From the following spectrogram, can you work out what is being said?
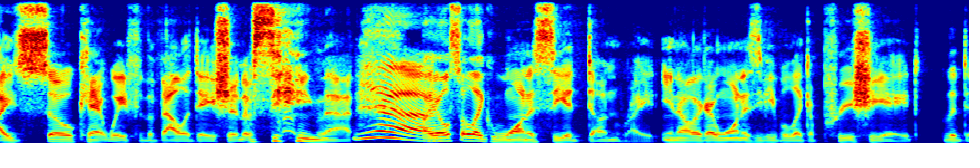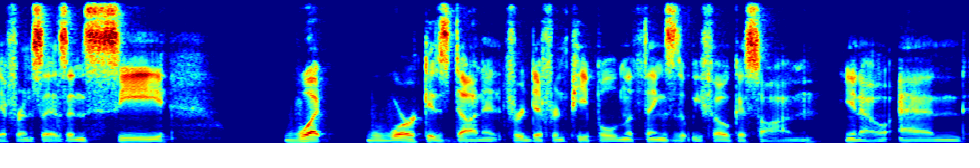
I so can't wait for the validation of seeing that. Yeah. I also like want to see it done right. You know, like I want to see people like appreciate the differences and see what work is done for different people and the things that we focus on, you know, and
